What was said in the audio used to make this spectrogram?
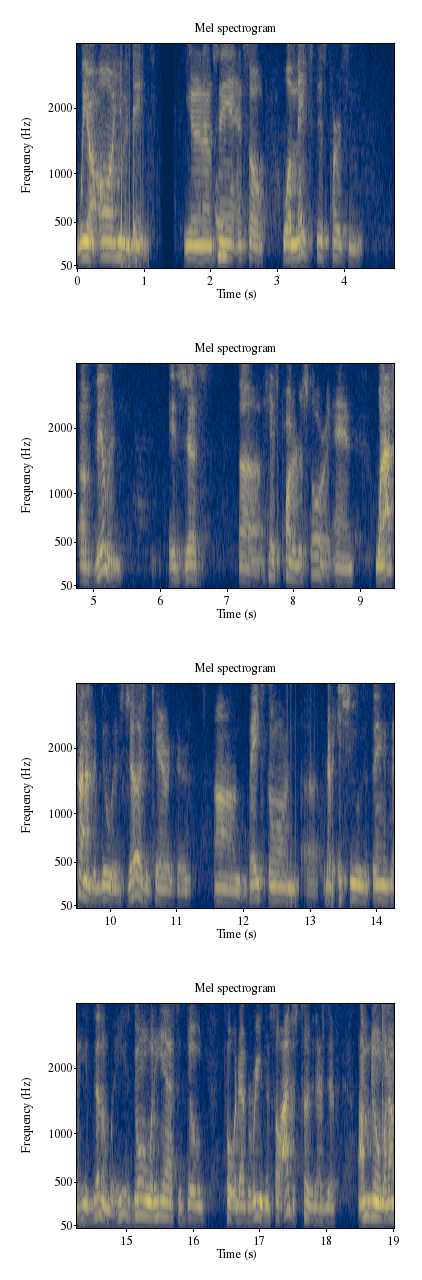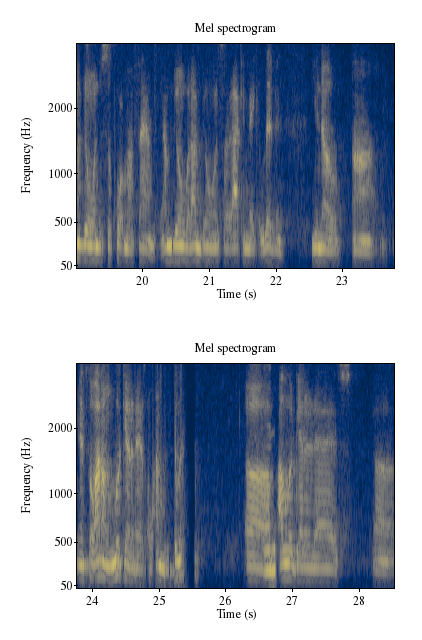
We are all human beings. You know what I'm mm. saying? And so, what makes this person a villain is just uh, his part of the story. And what I try not to do is judge a character um, based on uh, whatever issues or things that he's dealing with. He's doing what he has to do for whatever reason. So I just took it as if I'm doing what I'm doing to support my family. I'm doing what I'm doing so that I can make a living, you know. Um, and so I don't look at it as, oh, I'm a villain. Uh, mm-hmm. I look at it as uh,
